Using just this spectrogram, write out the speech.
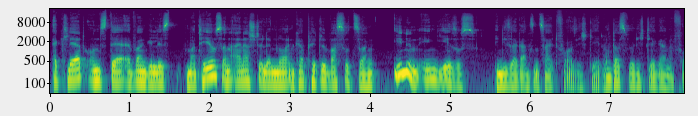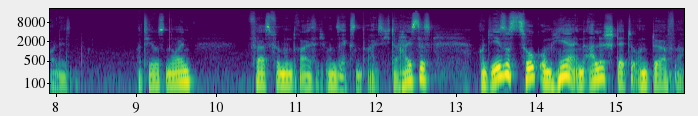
erklärt uns der Evangelist Matthäus an einer Stelle im neunten Kapitel, was sozusagen innen in Jesus in dieser ganzen Zeit vor sich geht. Und das würde ich dir gerne vorlesen. Matthäus 9, Vers 35 und 36. Da heißt es, und Jesus zog umher in alle Städte und Dörfer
